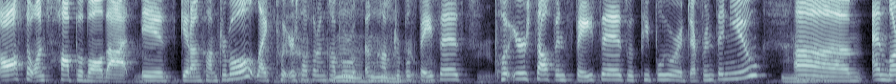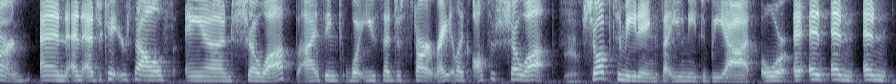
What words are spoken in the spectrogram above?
also on top of all that is get uncomfortable. Like put yourself in uncomfortable uncomfortable spaces. Put yourself in spaces with people who are different than you, um, and learn and and educate yourself and show up. I think what you said just start right. Like also show up. Show up to meetings that you need to be at, or and and and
